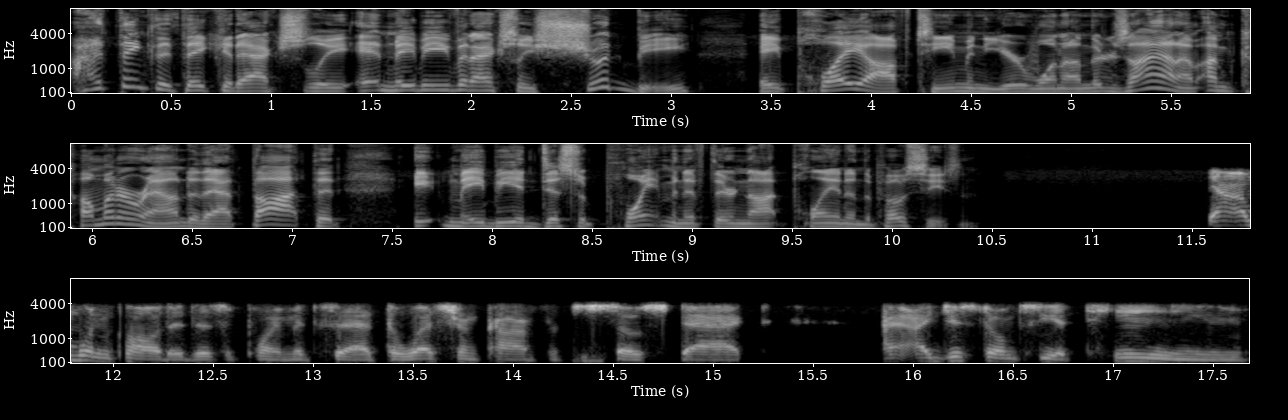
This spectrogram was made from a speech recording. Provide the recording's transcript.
I think that they could actually, and maybe even actually should be, a playoff team in year one under Zion. I'm, I'm coming around to that thought that it may be a disappointment if they're not playing in the postseason. Yeah, I wouldn't call it a disappointment, Seth. The Western Conference is so stacked. I, I just don't see a team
